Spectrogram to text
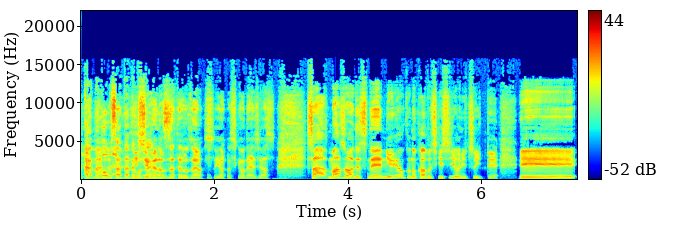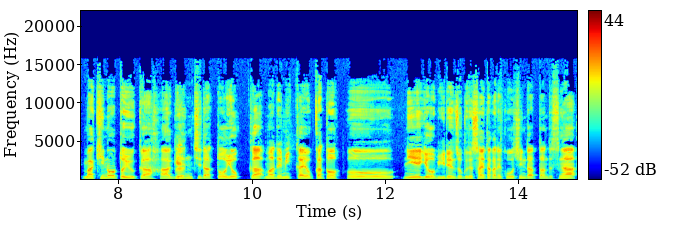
間のご無沙汰でございます。一週間のご無沙汰でございます。よろしくお願いします。さあまずはですねニューヨークの株式市場について、えー、まあ昨日というか現地だと4日まで、うん、3日4日と2営業日連続で最高値更新だったんですが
